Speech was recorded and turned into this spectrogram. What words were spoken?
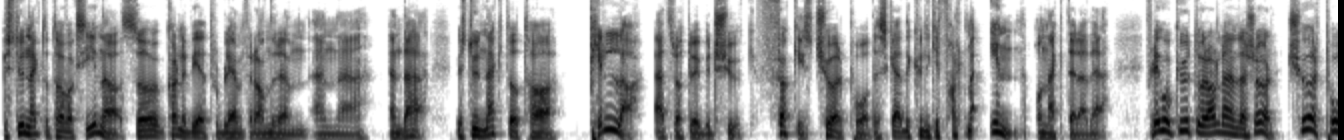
hvis du nekter å ta vaksiner, så kan det bli et problem for andre enn en, en enn deg. Hvis du nekter å ta piller etter at du er blitt syk, fuckings kjør på. Det, skal, det kunne ikke falt meg inn å nekte deg det. For det går ikke utover alle enn deg sjøl. Kjør på.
